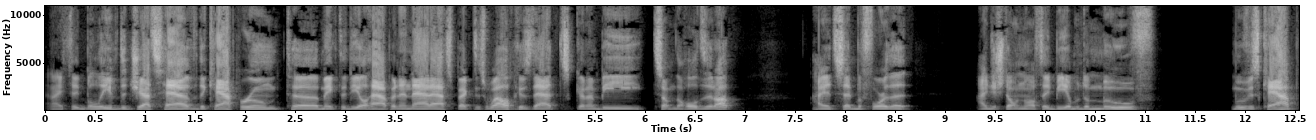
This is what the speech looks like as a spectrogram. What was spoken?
And I believe the Jets have the cap room to make the deal happen in that aspect as well, because that's going to be something that holds it up. I had said before that I just don't know if they'd be able to move move his cap,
